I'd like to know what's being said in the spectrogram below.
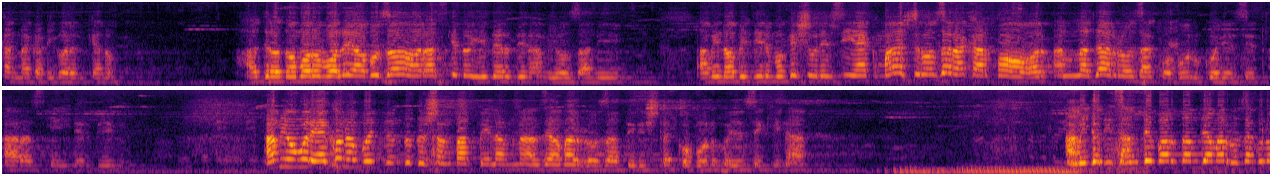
কান্নাকাটি করেন কেন? হজরত ওমর বলে, আবু জার আজকে তো ঈদের দিন, আমিও জানি। আমি নবীজির মুখে শুনেছি, এক মাস রোজা রাখার পর আল্লাহ যার রোজা কবুল করেছে, তার আজকে ঈদের দিন। আমি ওমর এখনও পর্যন্ত তো সংবাদ পেলাম না যে আমার রোজা তিরিশটা কবুল হয়েছে কিনা। আমি যদি জানতে পারতাম যে আমার রোজাগুলো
